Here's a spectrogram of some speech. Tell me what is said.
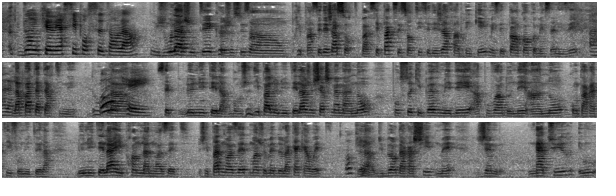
Donc euh, merci pour ce temps-là. Je voulais ajouter que je suis en prépa. C'est déjà sorti. Ben, c'est pas que c'est sorti, c'est déjà fabriqué, mais c'est pas encore commercialisé. Ah, La pâte à tartiner. Donc là, c'est le Nutella. Bon, je dis pas le Nutella, je cherche même un nom pour ceux qui peuvent m'aider à pouvoir donner un nom comparatif au Nutella. Le Nutella, il prend de la noisette. J'ai pas de noisette, moi je vais mettre de la cacahuète, Ok. de la- du beurre d'arachide, mais j'aime nature ou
